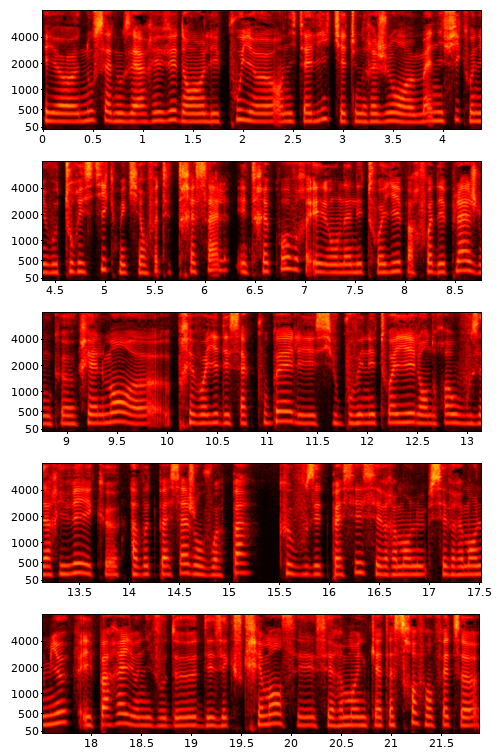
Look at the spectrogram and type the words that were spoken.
Et euh, nous, ça nous est arrivé dans les Pouilles euh, en Italie, qui est une région euh, magnifique au niveau touristique, mais qui en fait est très sale et très pauvre. Et on a nettoyé parfois des plages, donc réellement prévoyez des sacs poubelles et si vous pouvez nettoyer l'endroit où vous et que à votre passage on voit pas que vous êtes passé, c'est vraiment le, c'est vraiment le mieux. Et pareil au niveau de des excréments, c'est c'est vraiment une catastrophe en fait euh,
